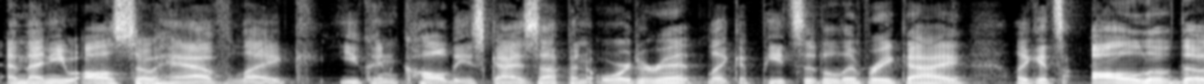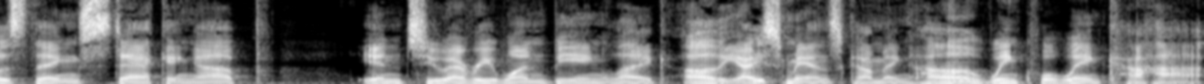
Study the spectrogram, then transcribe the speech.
And then you also have like you can call these guys up and order it, like a pizza delivery guy. Like it's all of those things stacking up into everyone being like, "Oh, the Iceman's coming, huh?" Wink, will wink, haha.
